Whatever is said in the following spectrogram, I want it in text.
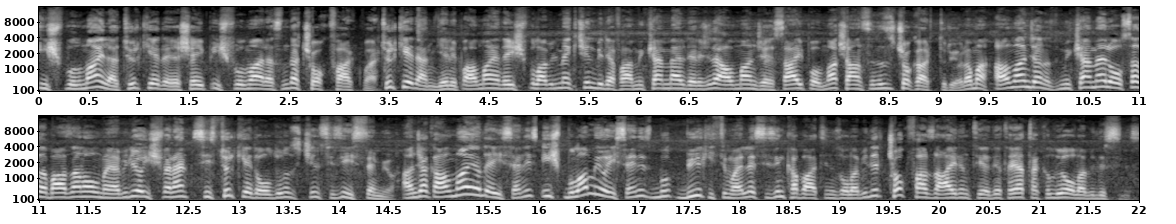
iş bulmayla Türkiye'de yaşayıp iş bulma arasında çok fark var. Türkiye'den gelip Almanya'da iş bulabilmek için bir defa mükemmel derecede Almanca'ya sahip olmak şansınızı çok arttırıyor. Ama Almancanız mükemmel olsa da bazen olmayabiliyor. İşveren siz Türkiye'de olduğunuz için sizi istemiyor. Ancak Almanya'daysanız iş bulamıyor iseniz bu büyük ihtimalle sizin kabahatiniz olabilir. Çok fazla ayrıntıya, detaya takılıyor olabilirsiniz.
